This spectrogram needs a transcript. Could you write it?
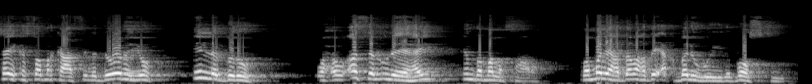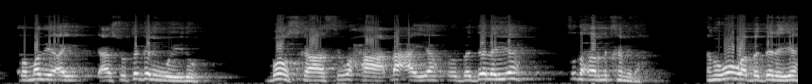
Shay kastoo markaasi la doonayo in la godo waxuu asal u leeyahay in damo la saaro. Damadii haddaba hadday aqbali weydo booskii damadii ay suurtogeli weydo. Booskaasi waxaa dhacaya oo beddelaya saddexdan mid ka mid ah. Ama wow baa beddelaya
